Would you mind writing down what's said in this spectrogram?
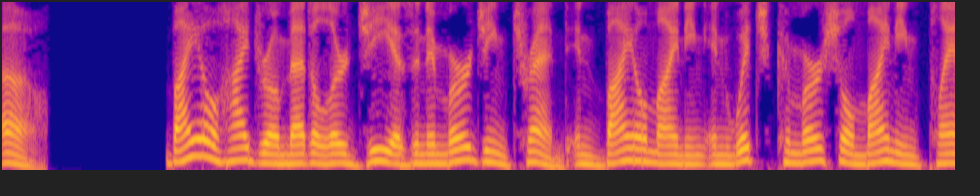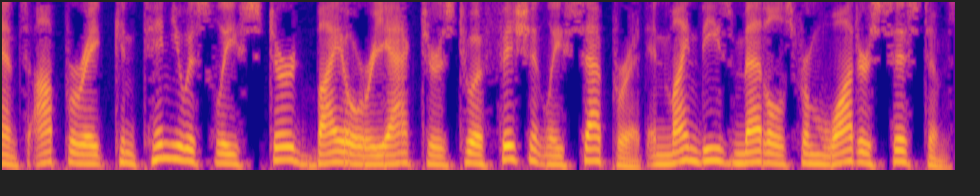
O. Biohydrometallurgy is an emerging trend in biomining in which commercial mining plants operate continuously stirred bioreactors to efficiently separate and mine these metals from water systems.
